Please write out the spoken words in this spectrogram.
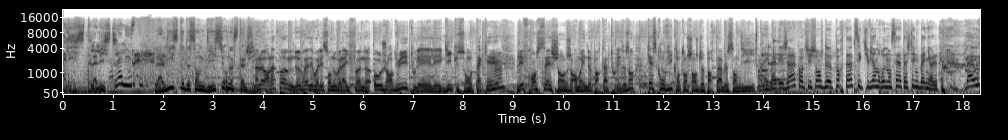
La liste. La liste. La liste. La liste de Sandy sur Nostalgie. Alors, la pomme devrait dévoiler son nouvel iPhone aujourd'hui. Tous les, les geeks sont au taquet. Hein Les Français changent en moyenne de portable tous les deux ans. Qu'est-ce qu'on vit quand on change de portable, Sandy? Eh bah déjà, quand tu changes de portable, c'est que tu viens de renoncer à t'acheter une bagnole. bah oui.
